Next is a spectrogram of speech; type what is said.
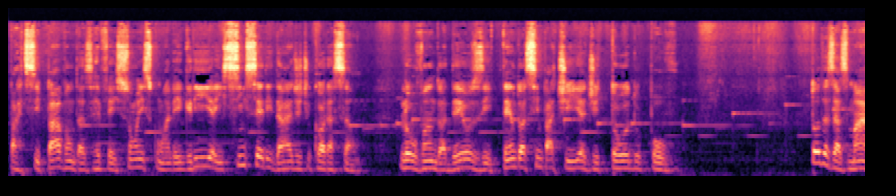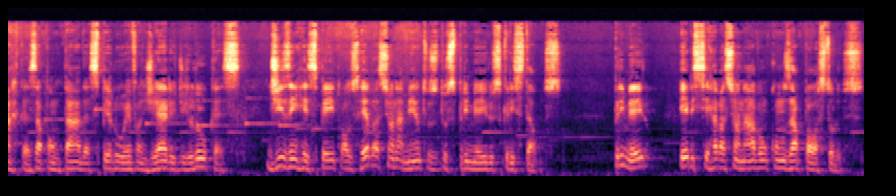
participavam das refeições com alegria e sinceridade de coração, louvando a Deus e tendo a simpatia de todo o povo. Todas as marcas apontadas pelo Evangelho de Lucas dizem respeito aos relacionamentos dos primeiros cristãos. Primeiro, eles se relacionavam com os apóstolos.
